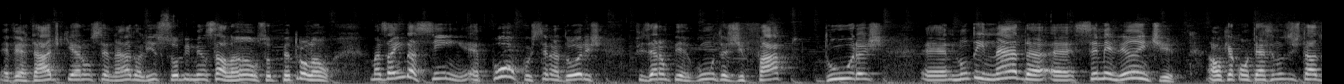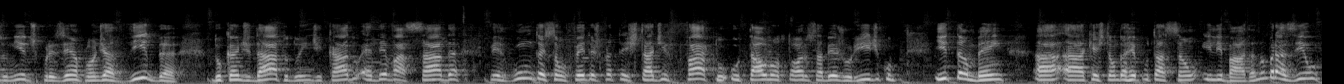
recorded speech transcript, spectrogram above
É verdade que era um Senado ali sob mensalão, sob petrolão. Mas ainda assim, é, poucos senadores fizeram perguntas de fato duras. É, não tem nada é, semelhante ao que acontece nos Estados Unidos, por exemplo, onde a vida do candidato, do indicado, é devassada, perguntas são feitas para testar de fato o tal notório saber jurídico e também a, a questão da reputação ilibada. No Brasil,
